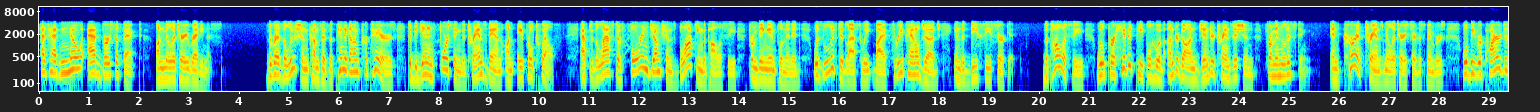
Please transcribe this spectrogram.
has had no adverse effect on military readiness. The resolution comes as the Pentagon prepares to begin enforcing the trans ban on April 12th, after the last of four injunctions blocking the policy from being implemented was lifted last week by a three panel judge in the D.C. Circuit. The policy will prohibit people who have undergone gender transition from enlisting and current trans military service members will be required to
